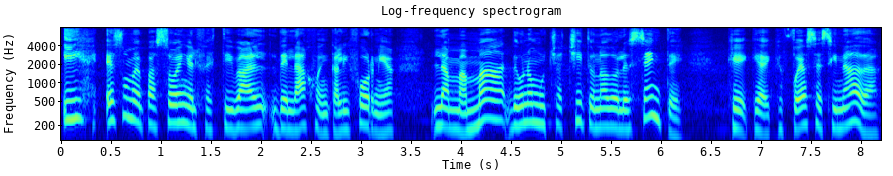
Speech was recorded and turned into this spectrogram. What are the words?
Y eso me pasó en el Festival del Ajo en California. La mamá de una muchachita, una adolescente, que, fue asesinada,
